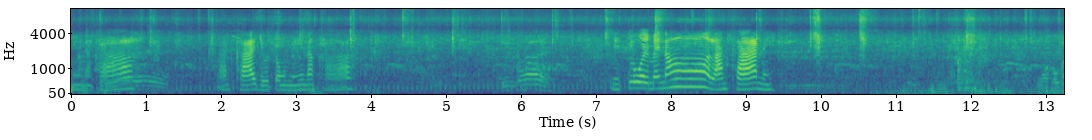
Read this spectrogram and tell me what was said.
นี่นะคะร้านค้าอยู่ตรงนี้นะคะ มีกล้วยไหมเนาะร้านค้านี่หัวเขาไป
